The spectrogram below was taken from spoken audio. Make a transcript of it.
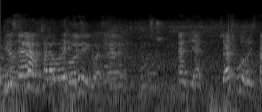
amiiro su'aalaha ma jeclaa malay hoolahayga waa su'aale aad iyo aad su'aasha ugu horeysta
